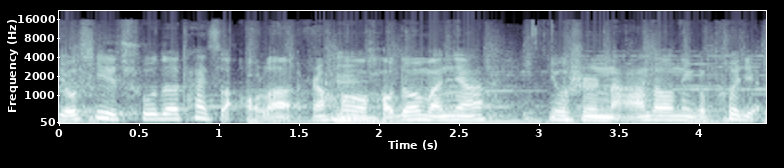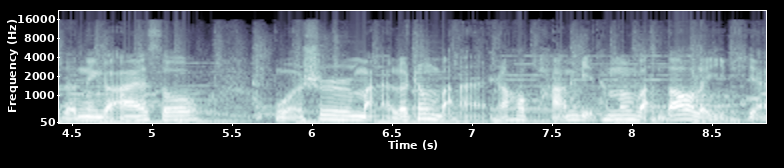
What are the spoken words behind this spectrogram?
游戏出的太早了，然后嗯好多玩家又是拿到那个破解的那个 ISO，我是买了正版，然后盘比他们晚到了一天，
